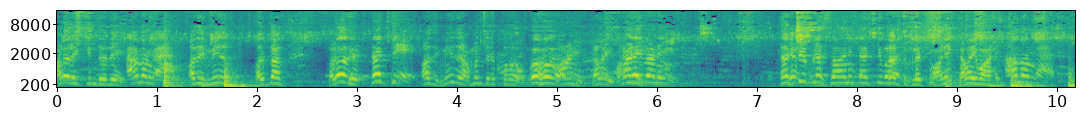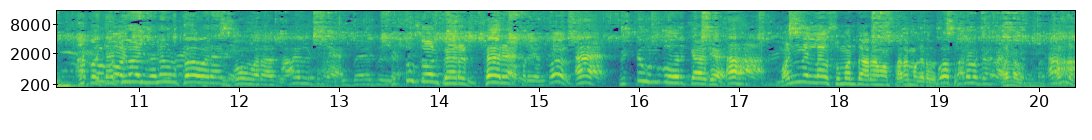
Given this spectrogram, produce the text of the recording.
தாமரை மலரைக்கின்றதே ஆமாங்க. அது மீது அதுதான் தட்டு. அது மீது அமர்ந்திருப்பதோ. வாணி கலை கலைவாணி. தட்டி பிளஸ் வாணி தட்டி தட்டு பிளஸ் வாணி கலைவாணி. ஆமாங்க. அப்ப தட்டி வாணி சொன்னா உனக்கு கோவம் வராது. கோபம் வராது. பேரன். பேரன். என்றால் விட்டு உண்பதற்காக மண்ணெல்லாம் சுமந்தாராம் ஓ பரமகடவன் பரமக்கடவுள் ஆஹா.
